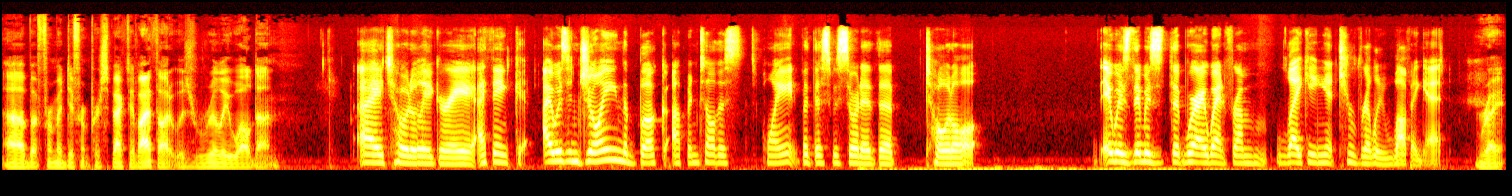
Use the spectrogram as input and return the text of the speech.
uh, but from a different perspective. I thought it was really well done. I totally agree. I think I was enjoying the book up until this point, but this was sort of the total. It was it was the, where I went from liking it to really loving it. Right.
